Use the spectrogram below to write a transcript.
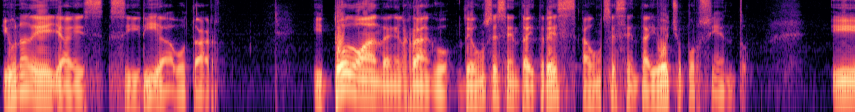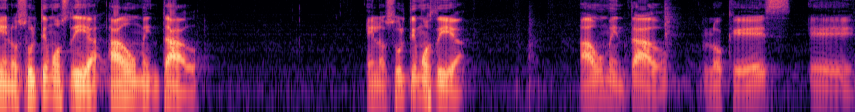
Y una de ellas es si iría a votar. Y todo anda en el rango de un 63 a un 68%. Y en los últimos días ha aumentado. En los últimos días ha aumentado lo que es eh,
